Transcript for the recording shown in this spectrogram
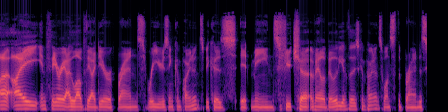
I, I, in theory, I love the idea of brands reusing components because it means future availability of those components once the brand is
